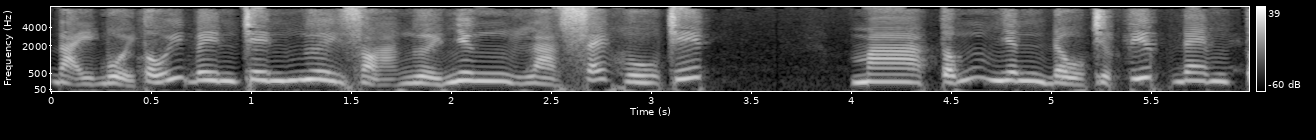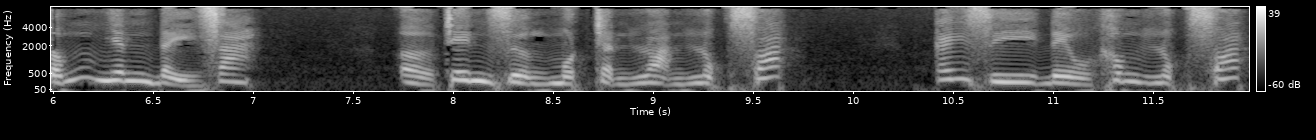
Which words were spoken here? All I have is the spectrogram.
Đại buổi tối bên trên ngươi dọa người nhưng là sẽ hù chết. Mà tống nhân đầu trực tiếp đem tống nhân đẩy ra. Ở trên giường một trận loạn lục soát. Cái gì đều không lục soát.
